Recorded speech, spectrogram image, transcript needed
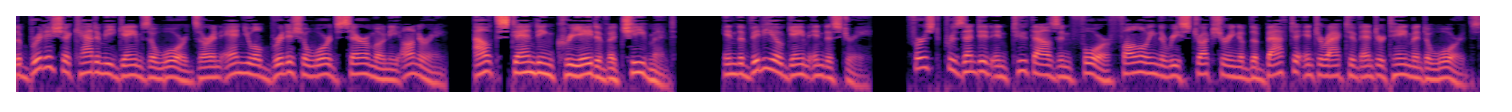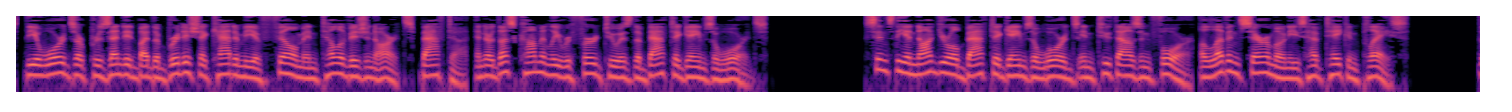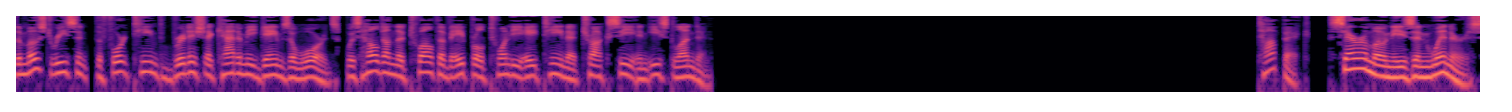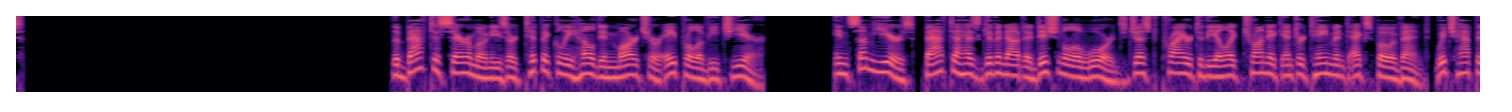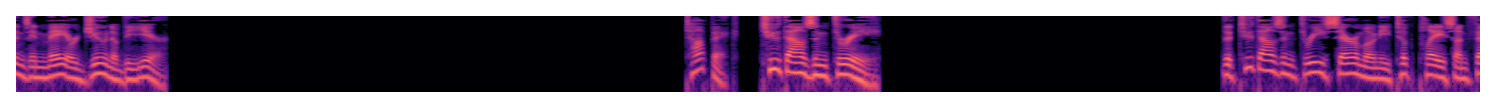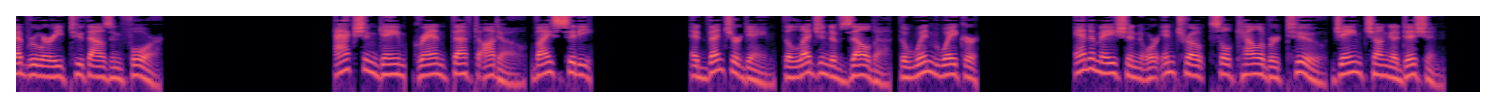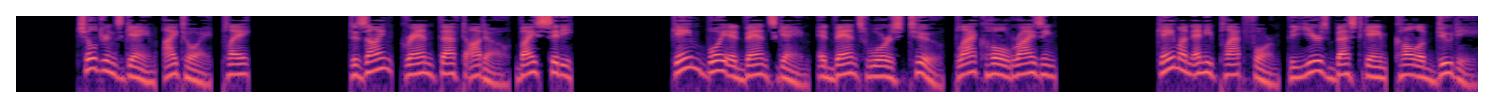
The British Academy Games Awards are an annual British awards ceremony honouring outstanding creative achievement in the video game industry. First presented in 2004 following the restructuring of the BAFTA Interactive Entertainment Awards, the awards are presented by the British Academy of Film and Television Arts BAFTA, and are thus commonly referred to as the BAFTA Games Awards. Since the inaugural BAFTA Games Awards in 2004, 11 ceremonies have taken place. The most recent, the 14th British Academy Games Awards, was held on 12 April 2018 at Troxy in East London. Ceremonies and winners The BAFTA ceremonies are typically held in March or April of each year. In some years, BAFTA has given out additional awards just prior to the Electronic Entertainment Expo event, which happens in May or June of the year. Topic 2003. The 2003 ceremony took place on February 2004. Action game Grand Theft Auto Vice City Adventure game, The Legend of Zelda, The Wind Waker Animation or Intro, Soul Calibur 2 James Chung Edition. Children's game, EyeToy, Play. Design, Grand Theft Auto, Vice City. Game Boy Advance game, Advance Wars 2, Black Hole Rising. Game on any platform, the year's best game, Call of Duty.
